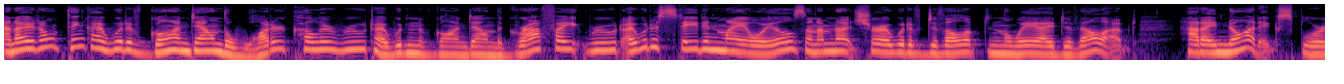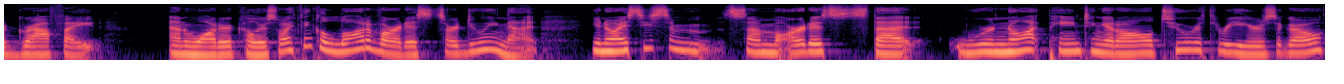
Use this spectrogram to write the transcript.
And I don't think I would have gone down the watercolor route. I wouldn't have gone down the graphite route. I would have stayed in my oils, and I'm not sure I would have developed in the way I developed had I not explored graphite and watercolor. So I think a lot of artists are doing that. You know, I see some some artists that were not painting at all two or three years ago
